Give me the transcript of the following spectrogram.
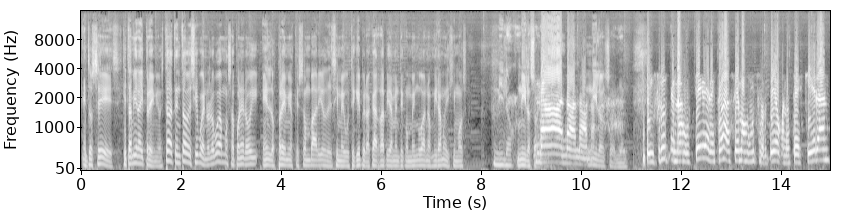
entonces, que también hay premios. Estaba tentado de decir, bueno, lo vamos a poner hoy en los premios, que son varios del sí me gusta y qué, pero acá rápidamente con Bengoa nos miramos y dijimos, Ni loco. ni lo sueñen. No, no, no, no. Ni lo sueñen. Disfrútenlos ustedes, después hacemos un sorteo cuando ustedes quieran.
